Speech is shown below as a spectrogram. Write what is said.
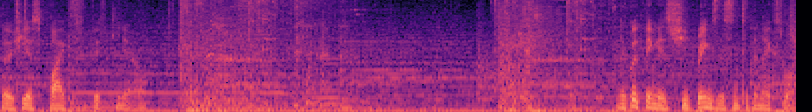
So she has spikes 50 now. And the good thing is she brings this into the next one.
